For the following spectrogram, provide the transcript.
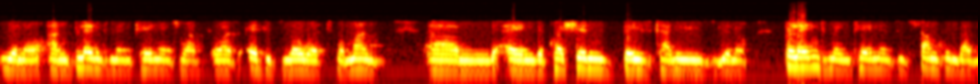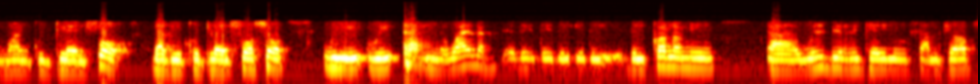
you know unplanned maintenance was was at its lowest for months. Um, and the question basically is, you know, planned maintenance is something that one could plan for that we could plan for. So we we while the the the, the, the economy uh, will be regaining some jobs,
